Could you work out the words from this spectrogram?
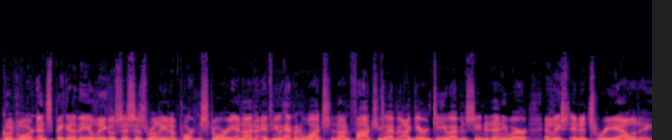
Good Lord! And speaking of the illegals, this is really an important story. And I, if you haven't watched it on Fox, you haven't. I guarantee you haven't seen it anywhere, at least in its reality.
